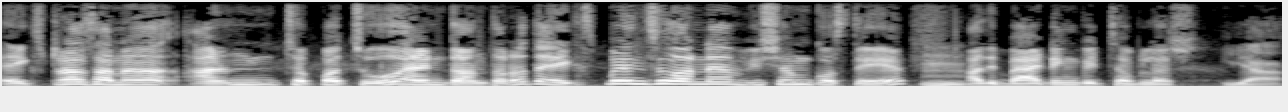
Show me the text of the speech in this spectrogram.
ఎక్స్ట్రాస్ అన్న అని చెప్పొచ్చు. అండ్ దాని తర్వాత ఎక్స్పెన్సివ్ అనే విషయంకి వస్తే. అది batting pitch Abhilash. Yeah.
